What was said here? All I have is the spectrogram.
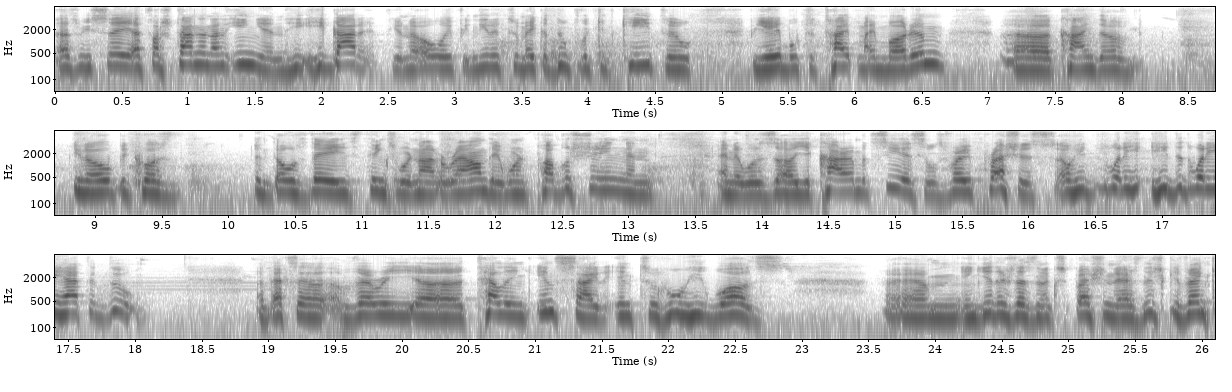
as we say, at verstanden an Inyan, he, he got it. You know, if he needed to make a duplicate key to be able to type my modem, uh, kind of, you know, because in those days things were not around, they weren't publishing, and and it was uh, Yakara Matzias, it was very precious. So he did what he, he did what he had to do. Uh, that's a very uh, telling insight into who he was um, in Yiddish, there's an expression there's nicht gewenke.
